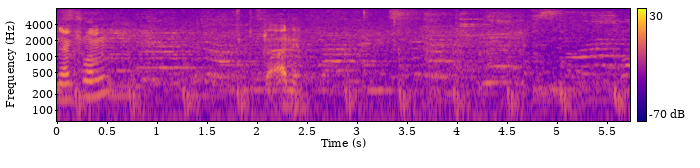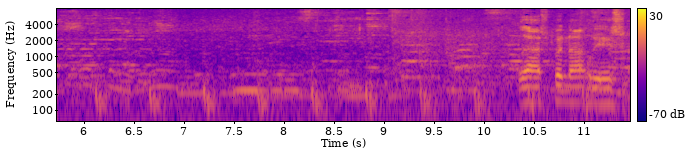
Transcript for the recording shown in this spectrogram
next one, the onion. Last but not least, I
